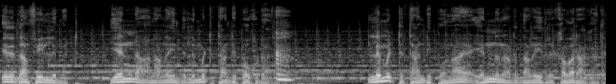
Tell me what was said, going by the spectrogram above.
இதுதான் ஃபீல் லிமிட் என்ன ஆனாலும் இந்த லிமிட் தாண்டி போக கூடாது ஆ. லிமிட் தாண்டி போனா என்ன நடந்தாலும் இது கவர் ஆகாது.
